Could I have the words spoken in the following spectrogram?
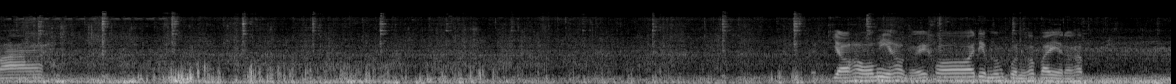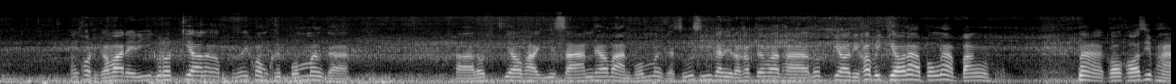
ว่า เกี่ยวเขามีเขาก็ค่อยๆเดี่ยมน้ำกลนเข้าไปนะครับบางคนก็ว่าได้ดีก็รถเกี่ยวนะครับในความคิดผมมันก็ถ้ารถเกี่ยวภาคอีสานแถวบ้านผมมันก็สูสีกันอยู่แล้วครับ แต่ว่าถ้ารถเกี่ยวที่เข้าไปเกี่ยวหน้าปงหน้าปังหน้ากอขอสิบหา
